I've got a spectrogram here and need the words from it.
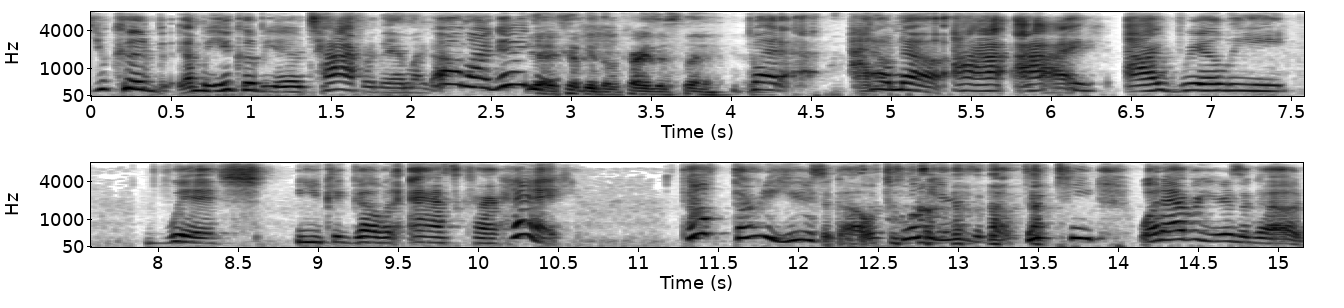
you could, I mean, it could be a Thai for them. Like, oh my goodness, Yeah, it could be the craziest thing. but I, I don't know. I I I really wish you could go and ask her, hey, about thirty years ago, twenty years ago, fifteen, whatever years ago.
